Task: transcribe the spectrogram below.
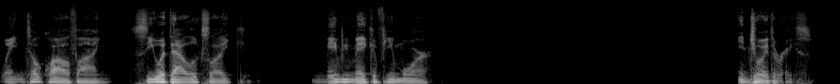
Wait until qualifying. See what that looks like. Maybe make a few more enjoy the race.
